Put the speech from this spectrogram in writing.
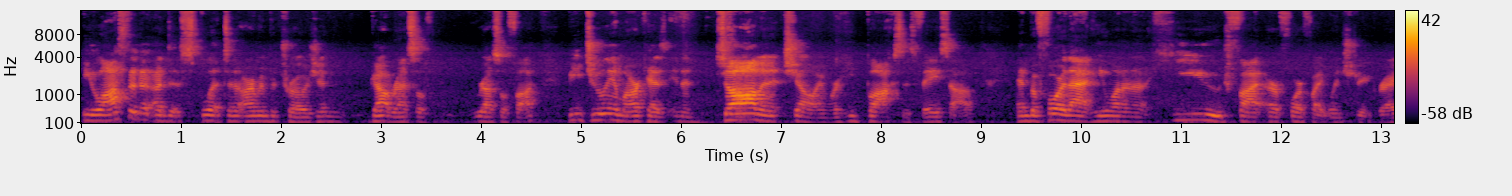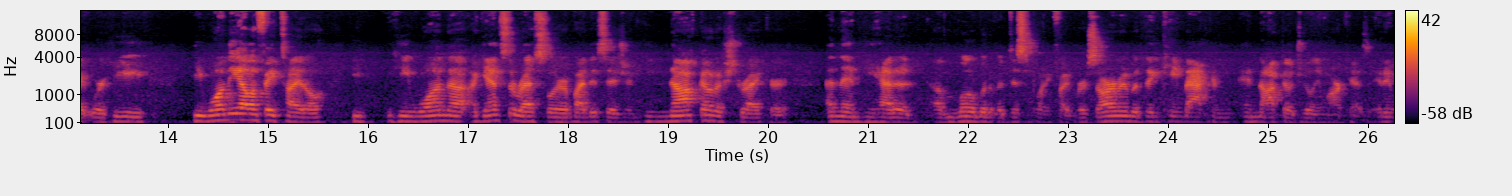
He lost a, a, split to Armen Petrosyan, got wrestle, wrestle fuck, beat Julian Marquez in a dominant showing where he boxed his face off. And before that, he won a huge fight or four fight win streak, right? Where he he won the LFA title. He he won uh, against the wrestler by decision. He knocked out a striker, and then he had a, a little bit of a disappointing fight versus Armin, but then came back and, and knocked out Julian Marquez. And it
